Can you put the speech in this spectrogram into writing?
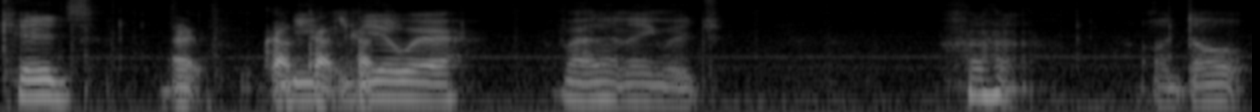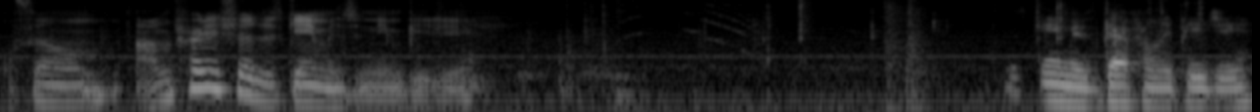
Kids, Crouch, be, crouch, crouch. be aware. Violent language. Adult film. I'm pretty sure this game isn't even PG. This game is definitely PG.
